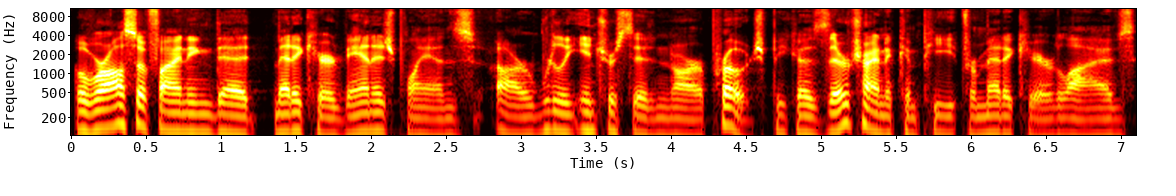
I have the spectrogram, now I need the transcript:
But we're also finding that Medicare Advantage plans are really interested in our approach because they're trying to compete for Medicare lives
